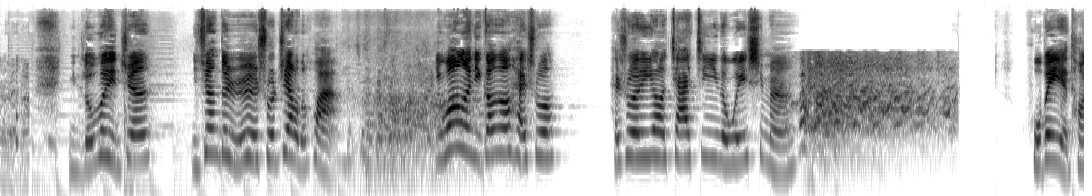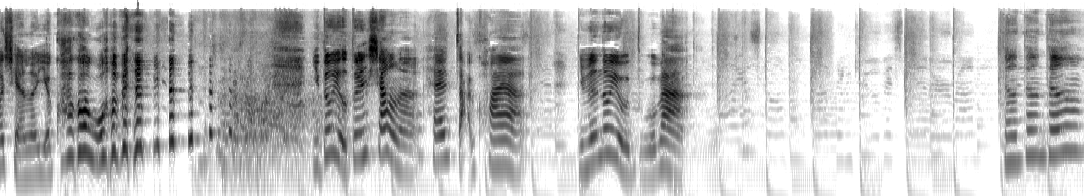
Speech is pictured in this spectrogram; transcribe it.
你萝卜，你居然你居然对蕊蕊说这样的话，你忘了你刚刚还说还说要加静怡的微信吗？湖北也掏钱了，也夸夸我呗。你都有对象了，还咋夸呀？你们都有毒吧？当当当，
